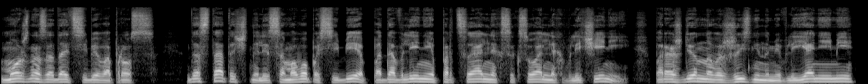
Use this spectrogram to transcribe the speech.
Можно задать себе вопрос, достаточно ли самого по себе подавления парциальных сексуальных влечений, порожденного жизненными влияниями,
